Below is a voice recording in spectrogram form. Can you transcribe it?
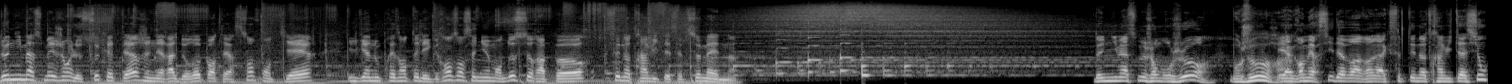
Denis Masméjean est le secrétaire général de Reporters sans frontières. Il vient nous présenter les grands enseignements de ce rapport. C'est notre invité cette semaine. Denis Masmejean, bonjour. Bonjour. Et un grand merci d'avoir euh, accepté notre invitation.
